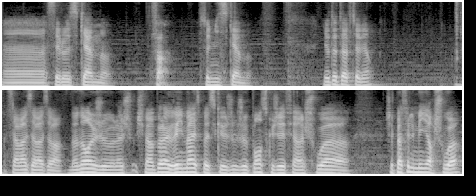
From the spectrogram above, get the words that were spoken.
Euh, c'est le scam. Enfin, semi-scam. Yototov, tu vas bien Ça va, ça va, ça va. Non, non, je, fais un peu la grimace parce que je, pense que j'ai fait un choix... J'ai pas fait le meilleur choix.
